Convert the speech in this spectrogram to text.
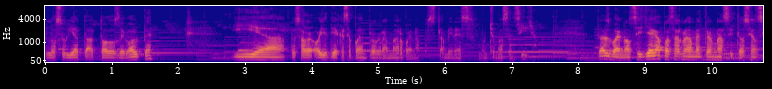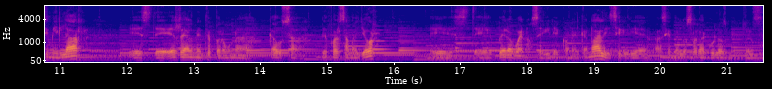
los subía a todos de golpe. Y uh, pues hoy en día que se pueden programar, bueno pues también es mucho más sencillo. Entonces bueno, si llega a pasar nuevamente una situación similar, este, es realmente por una causa de fuerza mayor este, pero bueno, seguiré con el canal y seguiré haciendo los oráculos mientras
